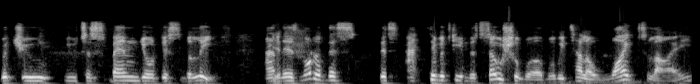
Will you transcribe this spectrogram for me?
but you, you suspend your disbelief. And yeah. there's a lot of this this activity in the social world where we tell a white lie,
